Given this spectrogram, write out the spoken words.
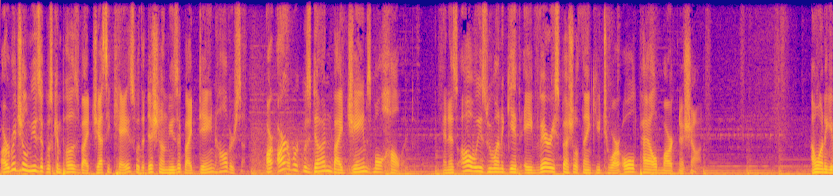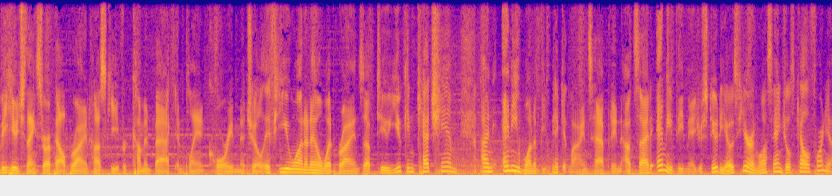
Our original music was composed by Jesse Case, with additional music by Dane Halverson. Our artwork was done by James Mulholland. And as always, we want to give a very special thank you to our old pal, Mark Nashon. I want to give a huge thanks to our pal Brian Huskey for coming back and playing Corey Mitchell. If you want to know what Brian's up to, you can catch him on any one of the picket lines happening outside any of the major studios here in Los Angeles, California.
